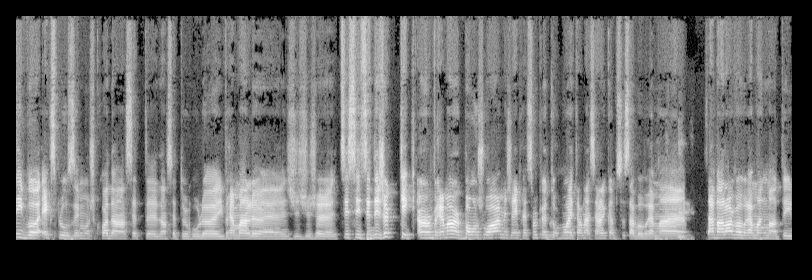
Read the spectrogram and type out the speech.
il va exploser, moi, je crois, dans cette, dans cet euro-là. Vraiment, là, je, je, c'est déjà un, vraiment un bon joueur, mais j'ai l'impression qu'un tournoi international comme ça, ça va vraiment, sa valeur va vraiment augmenter.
